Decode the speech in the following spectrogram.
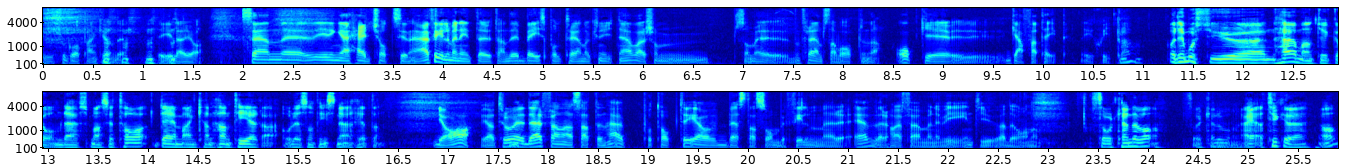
så gott han kunde. Det gillar jag. Sen eh, är det inga headshots i den här filmen inte utan det är baseballträn och knytnävar som, som är de främsta vapnen. Och eh, gaffatejp. Det är skitbra. Ja. Och det måste ju eh, Herman tycka om det. Så man ska ta det man kan hantera och det som finns i närheten. Ja, jag tror det är därför han har satt den här på topp tre av bästa zombiefilmer ever har jag för mig när vi intervjuade honom. Så kan det vara. Så kan det vara. Jag tycker det. Ja,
